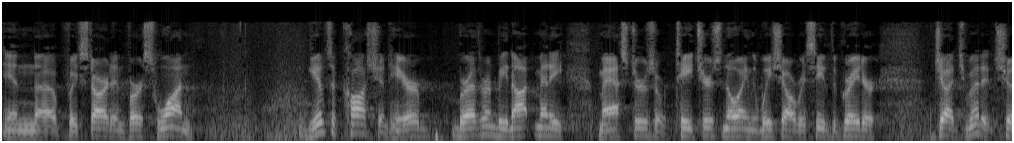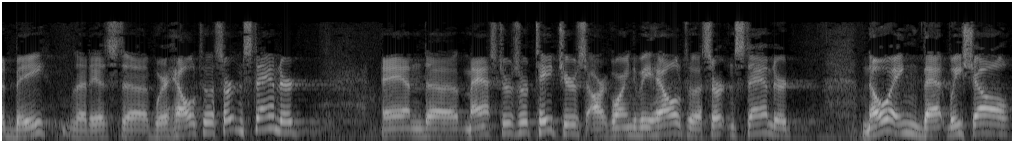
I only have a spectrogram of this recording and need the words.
in uh, if we start in verse 1 gives a caution here brethren be not many masters or teachers knowing that we shall receive the greater judgment, it should be. That is, uh, we're held to a certain standard, and uh, masters or teachers are going to be held to a certain standard, knowing that we shall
